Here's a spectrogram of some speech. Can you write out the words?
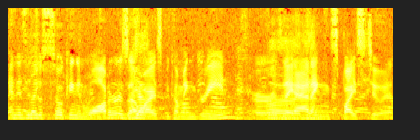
And is it like- just soaking in water? Is that Yeah. why it's becoming green, or is Uh, they yeah. adding spice to it?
